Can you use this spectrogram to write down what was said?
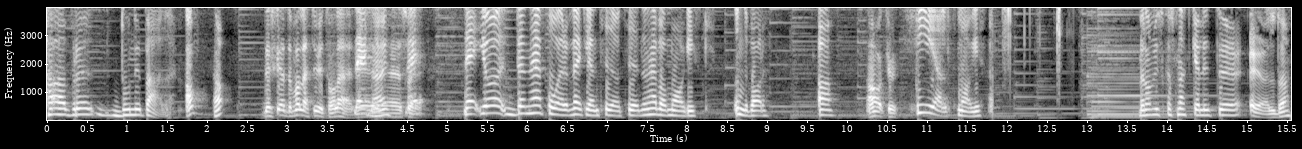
Pavre Dunebal. Ja, Ja. Det ska inte vara lätt att uttala här. Nej. Nej. Nej, Nej jag, den här får verkligen 10 av 10. Den här var magisk. Underbar. Ja, Ja, kul. helt magisk. Men om vi ska snacka lite öl då.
